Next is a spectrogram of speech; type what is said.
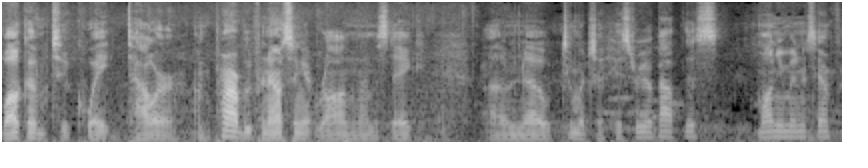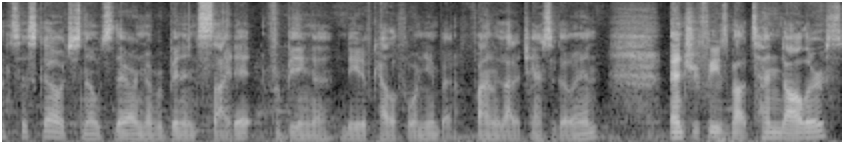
Welcome to Quate Tower. I'm probably pronouncing it wrong, my mistake. I don't know too much of history about this monument in San Francisco. I just know it's there. I've never been inside it for being a native Californian, but finally got a chance to go in. Entry fee is about $10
